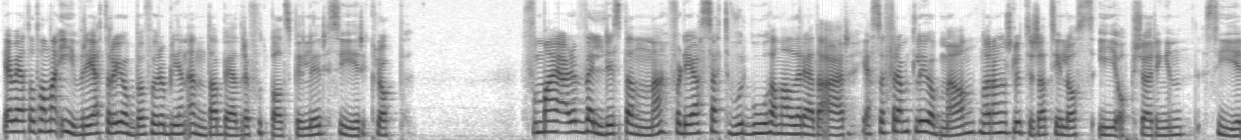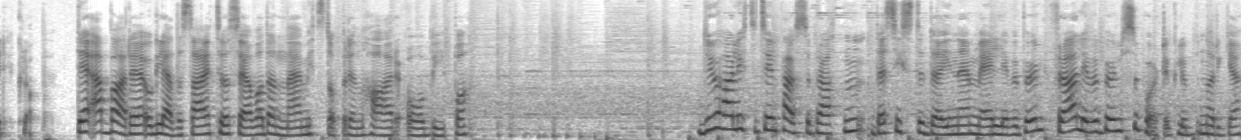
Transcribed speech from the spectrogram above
Jeg vet at han er ivrig etter å jobbe for å bli en enda bedre fotballspiller, sier Klopp. For meg er det veldig spennende, fordi jeg har sett hvor god han allerede er. Jeg ser frem til å jobbe med han når han slutter seg til oss i oppkjøringen, sier Klopp. Det er bare å glede seg til å se hva denne midtstopperen har å by på. Du har lyttet til pausepraten det siste døgnet med Liverpool fra Liverpool supporterklubb Norge.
